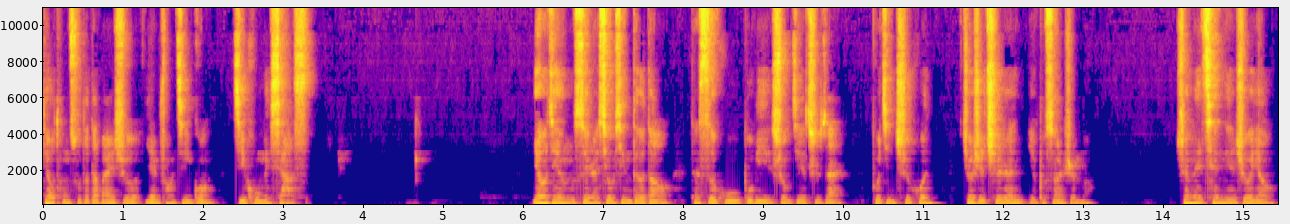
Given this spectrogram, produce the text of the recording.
吊桶粗的大白蛇，眼放金光，几乎没吓死。妖精虽然修行得道，但似乎不必守戒吃斋，不仅吃荤，就是吃人也不算什么。身为千年蛇妖。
